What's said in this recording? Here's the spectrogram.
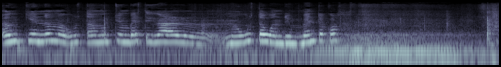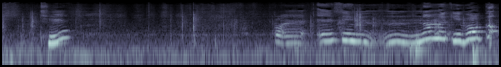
Aunque no me gusta mucho investigar, me gusta cuando invento cosas. ¿Sí? Eh, si mm, no me equivoco,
